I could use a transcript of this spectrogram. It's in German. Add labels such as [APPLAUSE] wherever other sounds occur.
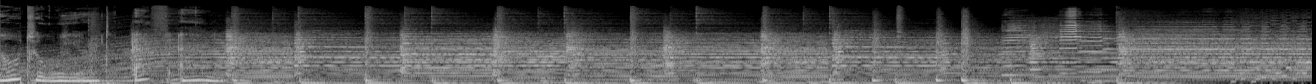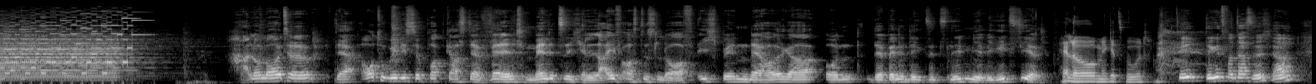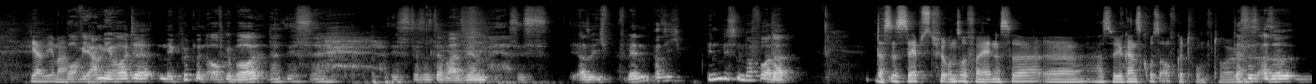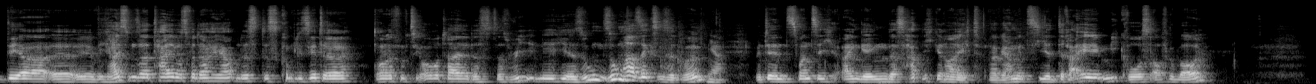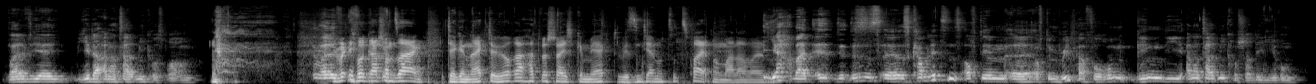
Auto Weird FM. Hallo Leute, der autowilligste Podcast der Welt meldet sich live aus Düsseldorf. Ich bin der Holger und der Benedikt sitzt neben mir. Wie geht's dir? Hello, mir geht's gut. Dir, dir geht's fantastisch, ja? Ja, wie immer. Boah, wir haben hier heute ein Equipment aufgebaut. Das ist, äh, das ist, das ist der Wahnsinn. Das ist, also ich bin, also ich bin ein bisschen überfordert. Das ist selbst für unsere Verhältnisse, äh, hast du hier ganz groß aufgetrumpft, Holger. Das ist also der, äh, wie heißt unser Teil, was wir da hier haben? Das, das komplizierte 350 Euro Teil, das, das Re, nee, hier Zoom, Zoom H6 ist es, oder? Ja. Mit den 20 Eingängen, das hat nicht gereicht. Weil wir haben jetzt hier drei Mikros aufgebaut, weil wir jeder anderthalb Mikros brauchen. [LAUGHS] Ich, ich wollte gerade schon sagen, der geneigte Hörer hat wahrscheinlich gemerkt, wir sind ja nur zu zweit normalerweise. Ja, aber äh, das ist, äh, es kam letztens auf dem, äh, auf dem Reaper-Forum, ging die anderthalb Mikrostrategie rum.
